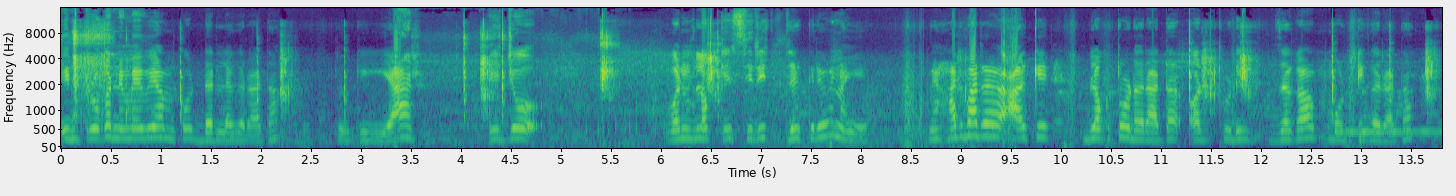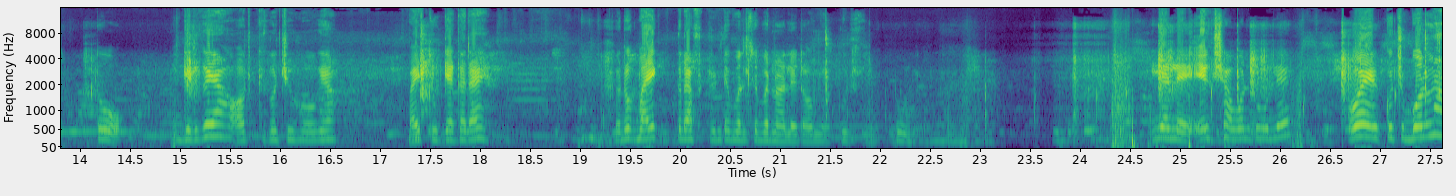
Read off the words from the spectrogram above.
इंट्रो करने में भी हमको डर लग रहा था, क्योंकि तो यार, ये जो वन ब्लॉक की सीरीज़ देख रहे हो ना ये, मैं हर बार आके ब्लॉक तोड़ रहा था और थोड़ी जगह मोटी कर रहा था तो गिर गया और कुछ हो गया। भाई, तू क्या कर रहा है? रुक भाई क्राफ्टिंग टेबल से बना लेता हूँ मैं कुछ टूल ये ले, एक शावल टूल ले। ओए, कुछ बोलना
